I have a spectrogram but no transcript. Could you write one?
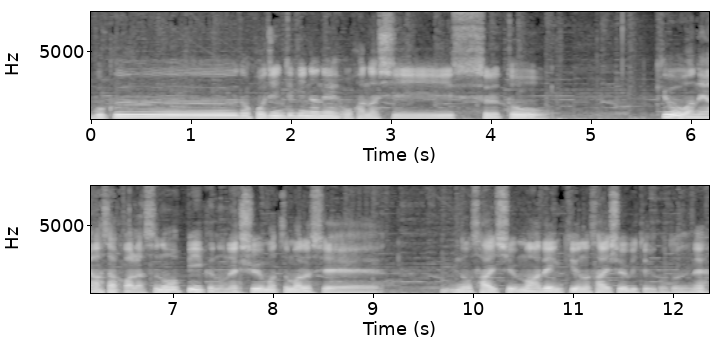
僕の個人的なねお話すると今日はね朝からスノーピークのね週末マルシェの最終まあ連休の最終日ということでね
